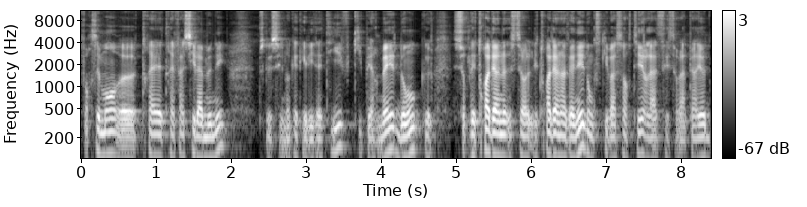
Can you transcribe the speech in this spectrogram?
forcément euh, très, très facile à mener, parce que c'est une enquête qualitative qui permet donc, sur les trois dernières, sur les trois dernières années, donc ce qui va sortir là, c'est sur la période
